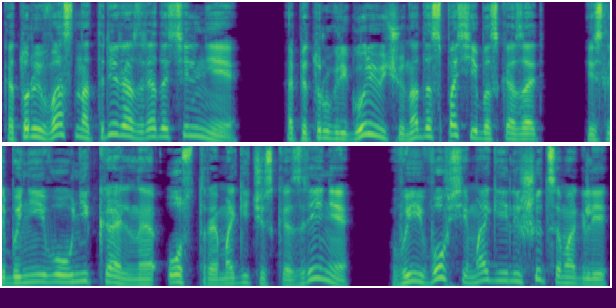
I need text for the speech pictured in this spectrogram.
который вас на три разряда сильнее. А Петру Григорьевичу надо спасибо сказать. Если бы не его уникальное острое магическое зрение, вы и вовсе магии лишиться могли».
